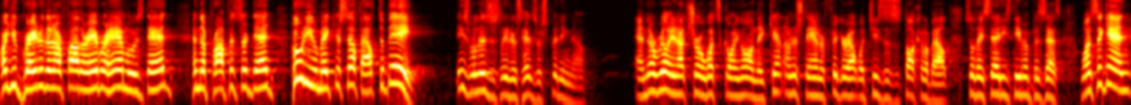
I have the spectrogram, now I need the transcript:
Are you greater than our father Abraham, who is dead, and the prophets are dead? Who do you make yourself out to be? These religious leaders' heads are spinning now. And they're really not sure what's going on. They can't understand or figure out what Jesus is talking about. So they said he's demon possessed. Once again,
